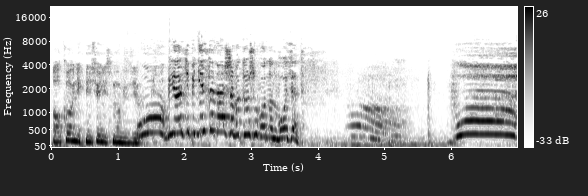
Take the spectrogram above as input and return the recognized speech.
полковник ничего не смог сделать. О, велосипедиста нашего тоже вон он возят. О,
